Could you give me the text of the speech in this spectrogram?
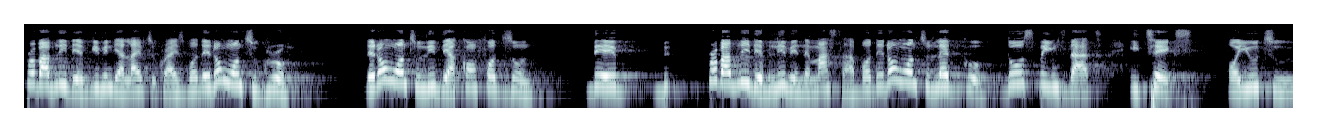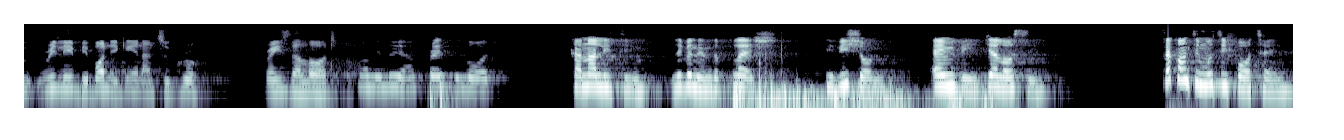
Probably they've given their life to Christ, but they don't want to grow. They don't want to leave their comfort zone. They probably they believe in the master, but they don't want to let go those things that it takes for you to really be born again and to grow. Praise the Lord. Hallelujah. Praise the Lord. Carnality, living in the flesh, division, envy, jealousy. 2 Timothy 4.10.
